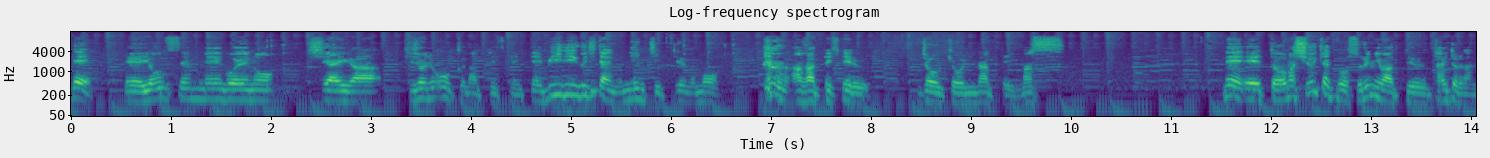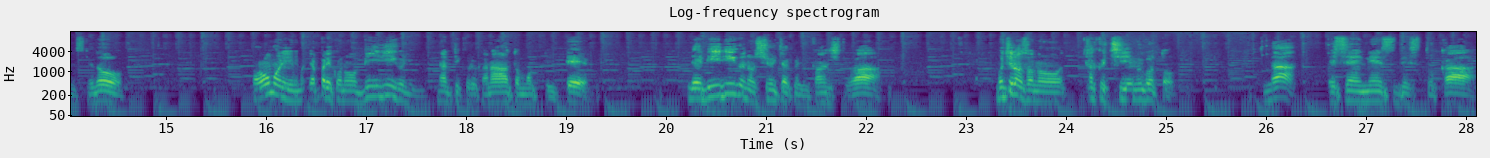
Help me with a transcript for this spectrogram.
で、え、4000名超えの試合が非常に多くなってきていて、B リーグ自体の認知っていうのも 上がってきてる状況になっています。で、えっ、ー、と、まあ、集客をするにはっていうタイトルなんですけど、主にやっぱりこの B リーグになってくるかなと思っていて、で、B リーグの集客に関しては、もちろんその各チームごとが SNS ですとか、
